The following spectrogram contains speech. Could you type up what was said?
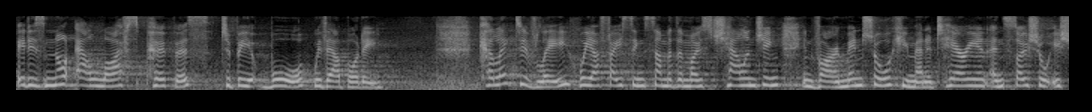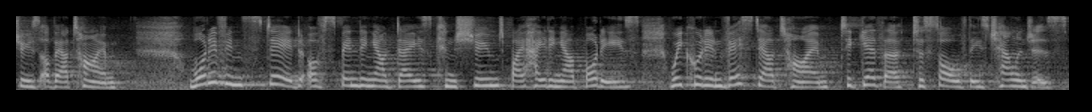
it is not our life's purpose to be at war with our body. Collectively, we are facing some of the most challenging environmental, humanitarian, and social issues of our time. What if instead of spending our days consumed by hating our bodies, we could invest our time together to solve these challenges?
